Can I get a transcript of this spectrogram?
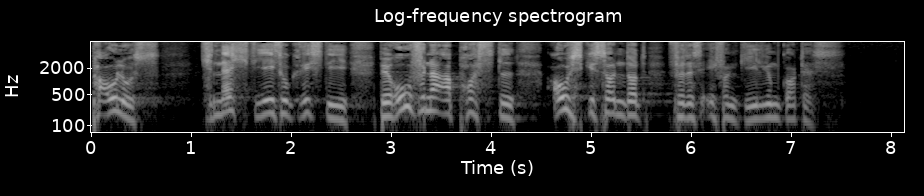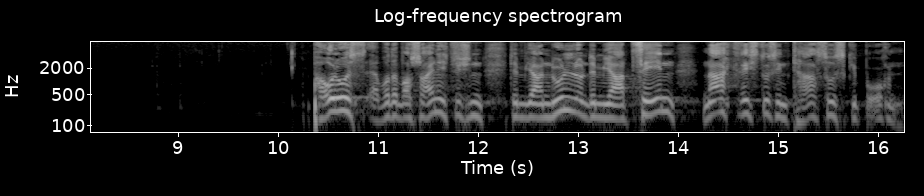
Paulus, Knecht Jesu Christi, berufener Apostel, ausgesondert für das Evangelium Gottes. Paulus, er wurde wahrscheinlich zwischen dem Jahr 0 und dem Jahr 10 nach Christus in Tarsus geboren.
